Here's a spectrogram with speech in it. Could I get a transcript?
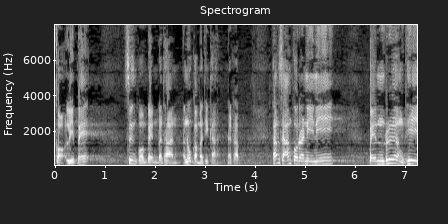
เกาะหลีเป๊ะ ซึ่งผมเป็นประธานอนุกรรมธิการนะครับ ทั้งสามกรณีนี้เป็นเรื่องที่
